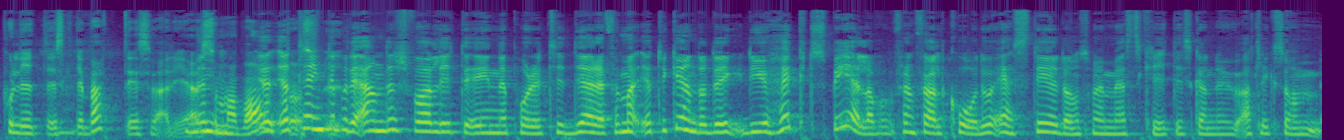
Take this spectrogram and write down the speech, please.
politisk debatt i Sverige Men som har valt Jag, jag tänkte på det, Anders var lite inne på det tidigare. För man, jag tycker ändå det, det är ju högt spel av framförallt KD och SD är de som är mest kritiska nu. Att, liksom,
